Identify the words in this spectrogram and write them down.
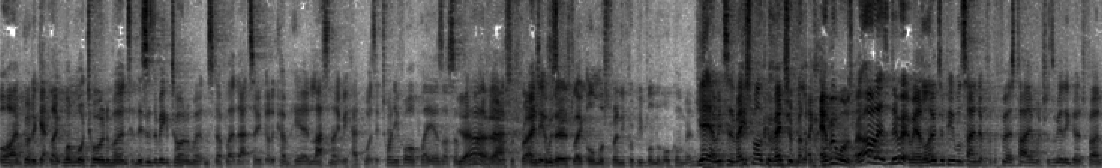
"Oh, I've got to get like one more tournament, and this is a big tournament and stuff like that." So you've got to come here. And last night we had, what was it twenty four players or something Yeah, like that? I was surprised. And it was there's like almost 24 people in the whole convention. yeah, I mean, it's a very small convention, but like everyone was like, oh, let's do it. We had loads of people signed up for the first time, which was really good fun.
